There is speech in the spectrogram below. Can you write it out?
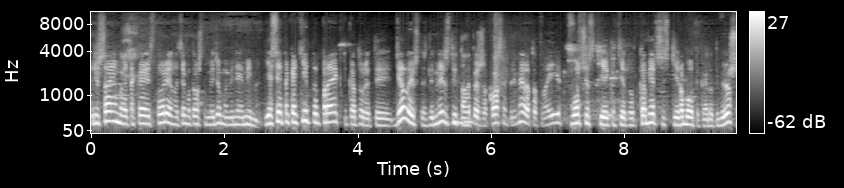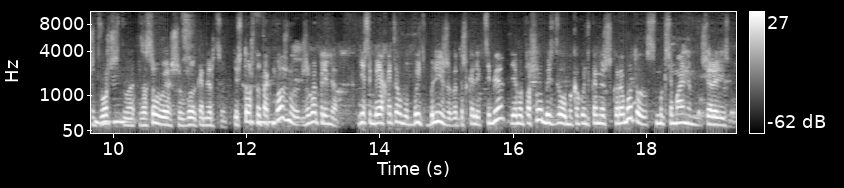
решаемая такая история на тему того, что мы идем и меняем имя. Если это какие-то проекты, которые ты делаешь, то есть для меня действительно, опять же, классный пример, это твои творческие какие-то вот коммерческие работы, когда ты берешь и творчество засовываешь в коммерцию. То есть то, что так можно, живой пример. Если бы я хотел бы быть ближе в этой шкале к тебе, я бы пошел бы и сделал бы какую-нибудь коммерческую работу с максимальным сюрреализмом.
